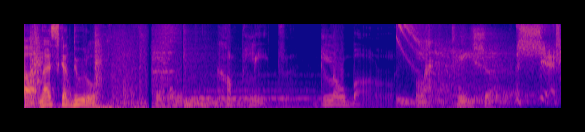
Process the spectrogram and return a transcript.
Ah, nice skadoodle. Complete global lactation. Shit!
